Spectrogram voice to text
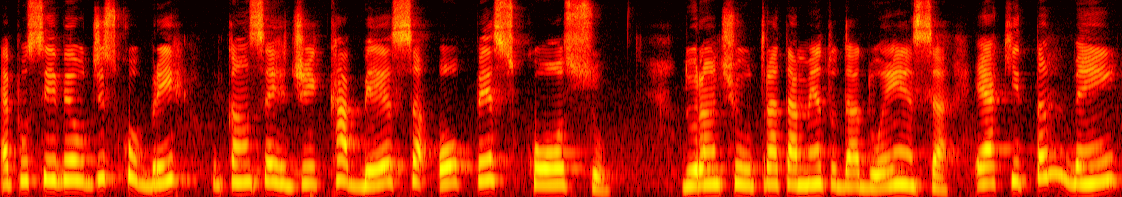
é possível descobrir o câncer de cabeça ou pescoço. Durante o tratamento da doença, é aqui também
